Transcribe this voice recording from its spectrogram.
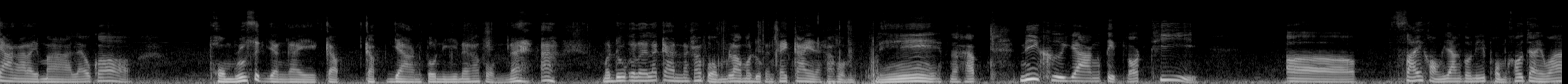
ยางอะไรมาแล้วก็ผมรู้สึกยังไงกับกับยางตัวนี้นะครับผมนะอะ มาดูกันเลยแล้วกันนะครับผมเรามาดูกันใกล้ๆนะครับผมนี่นะครับ นี่คือยางติดรถที่เอ่อไซส์ของยางตัวนี้ผมเข้าใจว่า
